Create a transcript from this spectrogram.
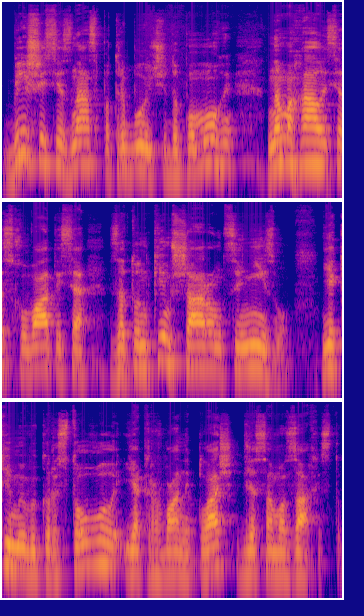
Більшість із нас, потребуючи допомоги, намагалися сховатися за тонким шаром цинізму, який ми використовували як рваний плащ для самозахисту.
